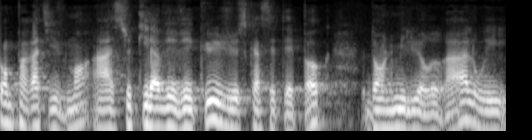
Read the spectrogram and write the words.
comparativement à ce qu'il avait vécu jusqu'à cette époque dans le milieu rural, où il,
